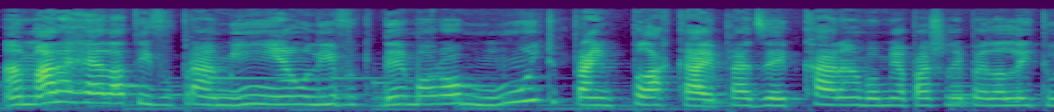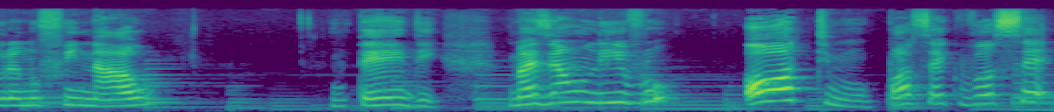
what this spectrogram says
Amar é relativo para mim é um livro que demorou muito para emplacar e para dizer, caramba, eu me apaixonei pela leitura no final. Entende? Mas é um livro ótimo. Pode ser que você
